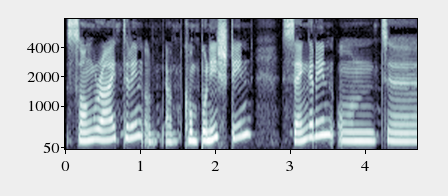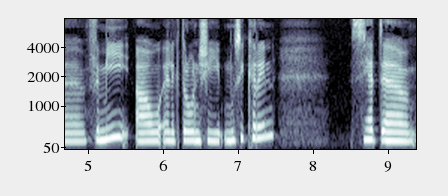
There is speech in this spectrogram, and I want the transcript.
Songwriterin und äh, Komponistin, Sängerin und äh, für mich auch elektronische Musikerin. Sie hat eine äh,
